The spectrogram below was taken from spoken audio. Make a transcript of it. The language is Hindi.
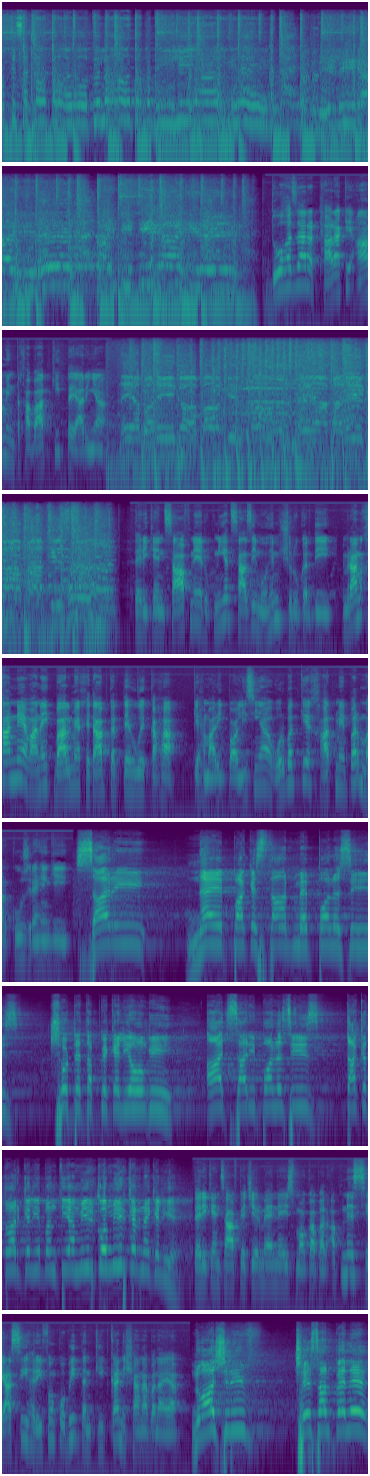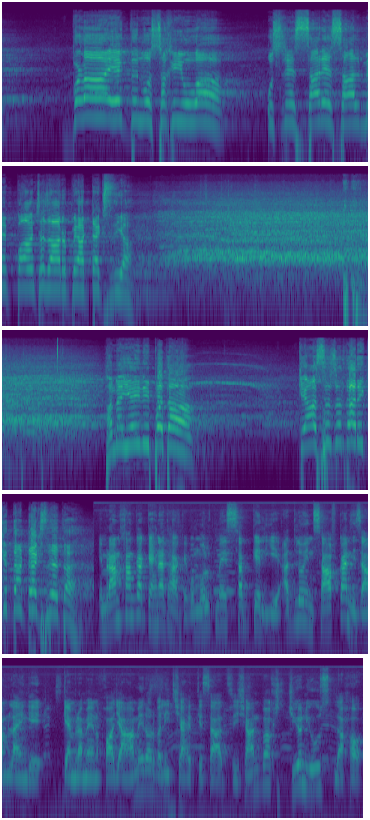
रोक सको तो रोक लो तब्दीली आई रे। तब्दीली आई रे आई रे। 2018 के आम इंतबात की तैयारियाँ। नया बनेगा पाकिस्तान नया बनेगा पाकिस्तान। तहरीक इंसाफ ने रुकनीत साजी मुहिम शुरू कर दी। इमरान खान ने अवान इकबाल में खिताब करते हुए कहा कि हमारी पॉलिसियाँ गुर्बत के खात्मे पर मरकूज रहेंगी। सारी नए पाकिस्तान में पॉलिसीज़ छोटे तबके के लिए होंगी। आज सारी पॉलिसीज़ ताकतवर के लिए बनती है अमीर को अमीर करने के लिए। तहरीक इंसाफ के चेयरमैन ने इस मौका पर अपने सियासी हरीफों को भी तनकीद का निशाना बनाया। नवाज़ शरीफ छह साल पहले बड़ा एक दिन वो सखी हुआ। उसने सारे साल में पाँच हज़ार रुपया टैक्स दिया। हमें यही नहीं पता कि आसिफ जरदारी कितना टैक्स देता है। इमरान खान का कहना था कि वो मुल्क में सबके लिए अदलो इंसाफ का निज़ाम लाएँगे। कैमरामैन ख्वाजा आमिर और वलीद शाहिद के साथ जीशान बख्श, जियो न्यूज़, लाहौर।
